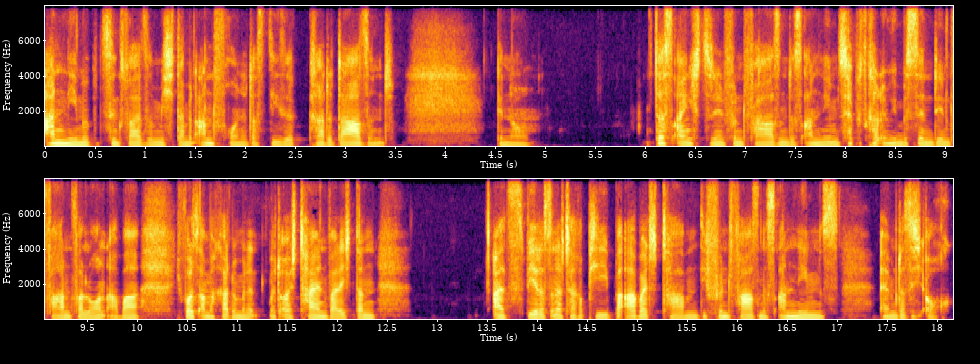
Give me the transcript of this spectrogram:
annehme beziehungsweise mich damit anfreunde, dass diese grade da sind.“ Genau. Das eigentlich zu den 5 Phasen des Annehmens. Ich habe jetzt grad irgendwie 'n bisschen den Faden verloren, aber ich wollte es einfach nur mit mit euch teilen, weil ich dann als wir das in der Therapie bearbeitet haben, die 5 Phasen des Annehmens, ähm, dass ich auch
